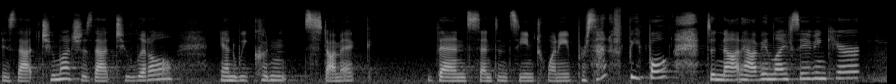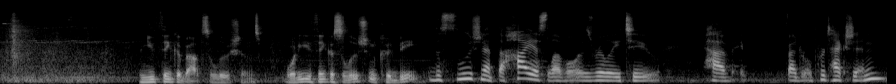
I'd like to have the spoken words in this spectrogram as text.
Is that too much? Is that too little? And we couldn't stomach then sentencing 20% of people to not having life saving care. When you think about solutions, what do you think a solution could be? The solution at the highest level is really to have a federal protection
